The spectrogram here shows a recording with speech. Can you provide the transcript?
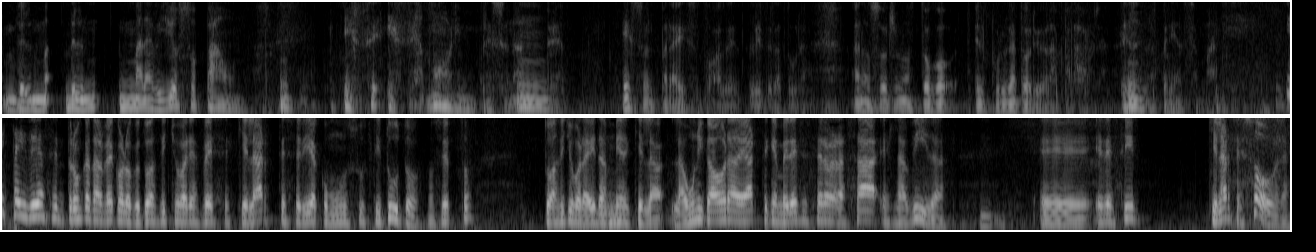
del, del maravilloso Pound, ese, ese amor impresionante. Mm. Eso es el paraíso de toda la literatura. A nosotros nos tocó el purgatorio de las palabras. Esa es mm. la experiencia humana. Esta idea se entronca tal vez con lo que tú has dicho varias veces, que el arte sería como un sustituto, ¿no es cierto? Tú has dicho por ahí también que la, la única obra de arte que merece ser abrazada es la vida. Mm. Eh, es decir, que el arte sobra,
